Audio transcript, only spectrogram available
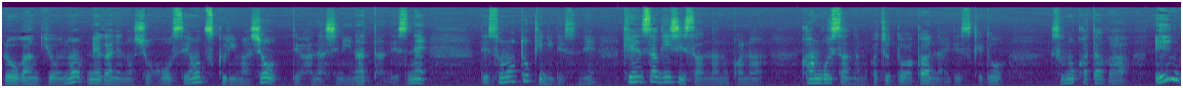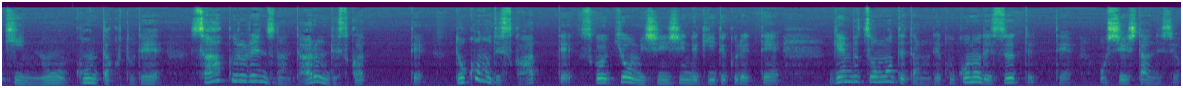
老眼鏡のメガネの処方箋を作りましょうっていう話になったんですね。でその時にですね検査技師さんなのかな看護師さんなのかちょっと分かんないですけどその方が「遠近のコンタクトでサークルレンズなんてあるんですか?」って「どこのですか?」ってすごい興味津々で聞いてくれて現物を持ってたので「ここのです」って言って教えしたんですよ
